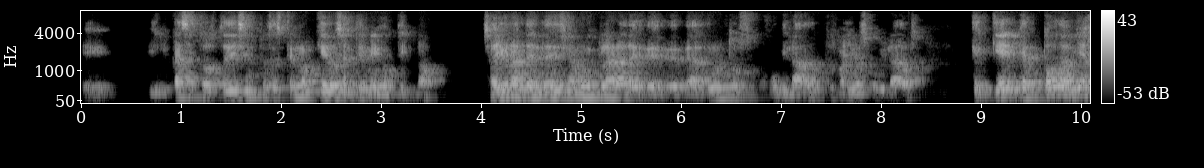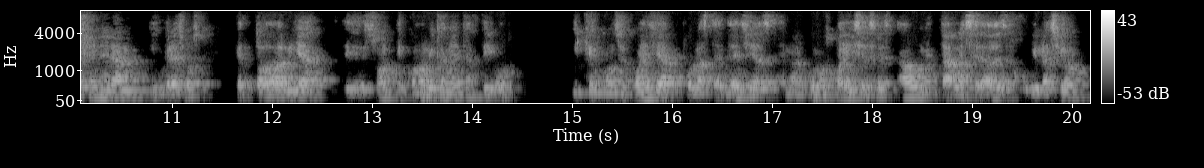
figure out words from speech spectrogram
Eh, y casi todos te dicen, pues es que no quiero sentirme inútil, ¿no? Sea, hay una tendencia muy clara de, de, de adultos jubilados, adultos mayores jubilados, que, que, que, todavía generan ingresos, que todavía eh, son económicamente activos y que en consecuencia, por las tendencias en algunos países, es aumentar las edades de jubilación.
